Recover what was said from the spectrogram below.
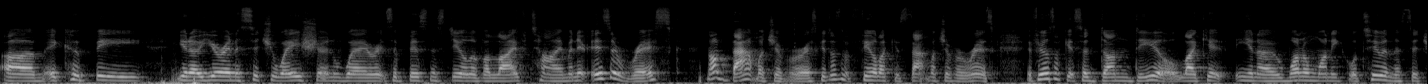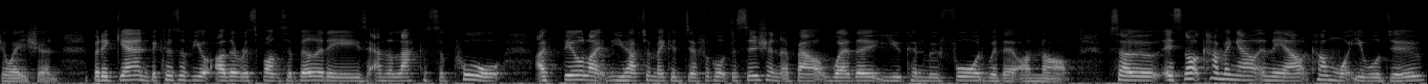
Um, it could be you know you're in a situation where it's a business deal of a lifetime, and it is a risk not that much of a risk. It doesn't feel like it's that much of a risk. It feels like it's a done deal, like it, you know, one on one equal two in this situation. But again, because of your other responsibilities and the lack of support, I feel like you have to make a difficult decision about whether you can move forward with it or not. So it's not coming out in the outcome what you will do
